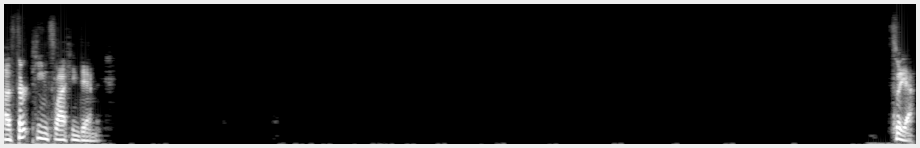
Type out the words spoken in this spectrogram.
Uh, 13 slashing damage. So yeah.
